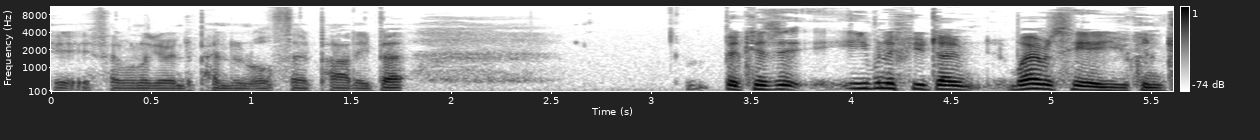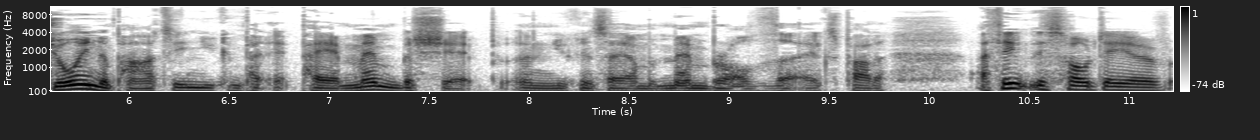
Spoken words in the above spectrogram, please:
if they want to go independent or third party, but because it, even if you don't, whereas here you can join a party and you can pay, pay a membership and you can say I'm a member of the X party. I think this whole idea of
